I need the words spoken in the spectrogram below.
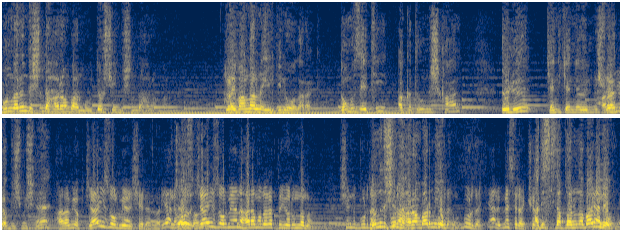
Bunların dışında haram var mı? Dört şeyin dışında haram var mı? Hayvanlarla ilgili olarak. Domuz eti, akıtılmış kan, ölü, kendi kendine ölmüş Haram veyahut da yok. düşmüş. He? Haram yok. Caiz olmayan şeyler var. Yani Caiz o olmayan- caiz olmayanı haram olarak da yorumlama. Şimdi burada Bunun dışında burada- haram var mı, yok burada- mu? Burada yani mesela köpek Hadis kitaplarında var yani, mı yok mu?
